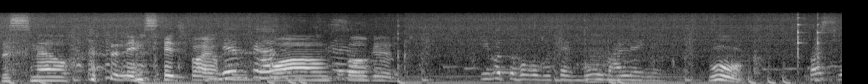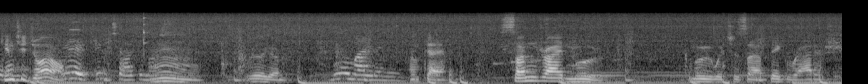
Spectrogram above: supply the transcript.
The smell, the 냄새 좋아요. 냄새가 Wow, 진짜 so good. 이것도 먹어보세요 무 말랭이 오, 맛있어요 김치 좋아요. 예 김치 아주 맛있어요 Mm, really good. 무 말랭이 Okay. Sun-dried mul. Mul, which is a big radish.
